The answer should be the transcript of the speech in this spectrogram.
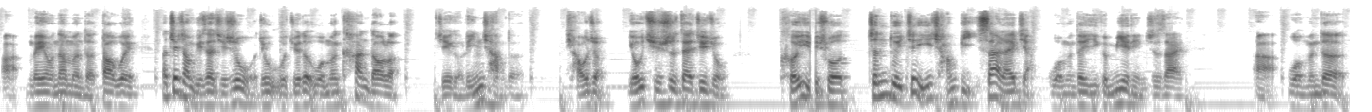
啊，没有那么的到位。那这场比赛其实我就我觉得我们看到了这个临场的调整，尤其是在这种可以说针对这一场比赛来讲，我们的一个灭顶之灾啊，我们的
